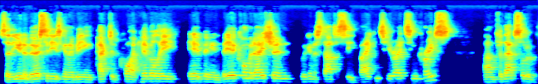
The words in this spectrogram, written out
So the university is going to be impacted quite heavily. Airbnb accommodation, we're going to start to see vacancy rates increase um, for that sort of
